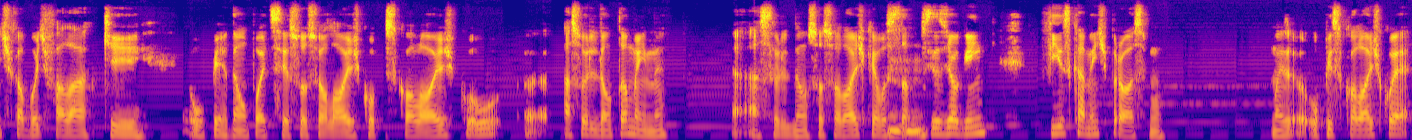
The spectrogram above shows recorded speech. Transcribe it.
Gente acabou de falar que o perdão pode ser sociológico ou psicológico, a solidão também, né? A solidão sociológica é você uhum. só precisa de alguém fisicamente próximo. Mas o psicológico é,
